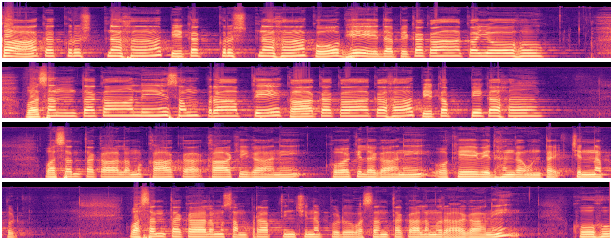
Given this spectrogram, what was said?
काककृष्णः पिककृष्णः को भेदपिककाकयोः वसन्तकाले सम्प्राप्ते काककाकः पिकप्पिकः వసంతకాలము కాక కాకి కానీ కోకిల కానీ ఒకే విధంగా ఉంటాయి చిన్నప్పుడు. వసంతకాలము సంప్రాప్తించినప్పుడు వసంతకాలము రాగానే కూహు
